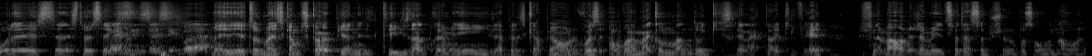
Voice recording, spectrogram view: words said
ou le Sinister Six. Ouais, voilà. Mais il y a tout, mais c'est comme Scorpion, il le tease dans le premier, il l'appelle Scorpion, on le voit, on voit Mando qui serait l'acteur qui le ferait. Puis finalement, on n'a jamais eu de suite à ça, puis je sais même pas si on va en avoir un.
